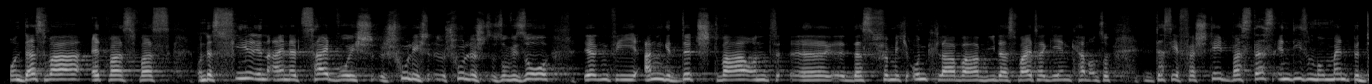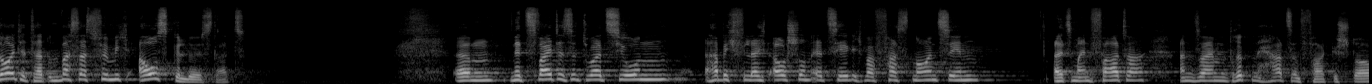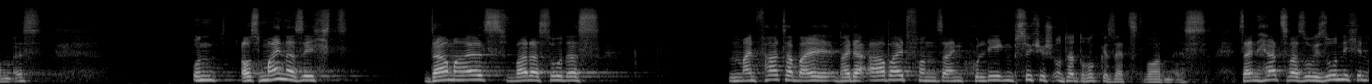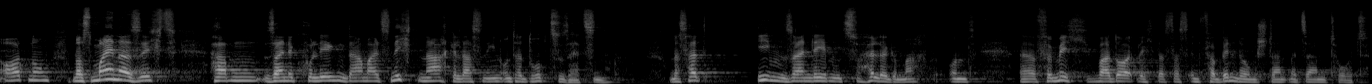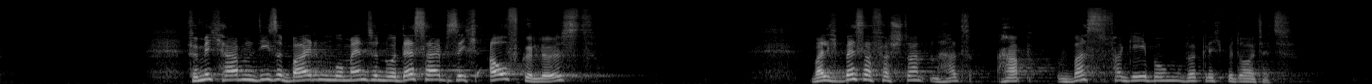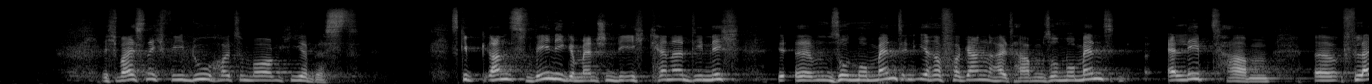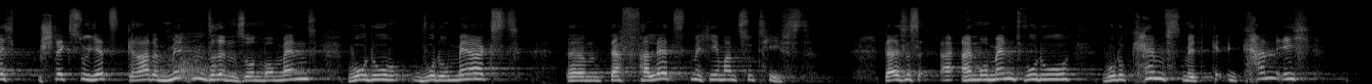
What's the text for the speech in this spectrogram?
Und das war etwas, was, und das fiel in eine Zeit, wo ich schulisch, schulisch sowieso irgendwie angeditscht war und äh, das für mich unklar war, wie das weitergehen kann und so, dass ihr versteht, was das in diesem Moment bedeutet hat und was das für mich ausgelöst hat. Ähm, eine zweite Situation habe ich vielleicht auch schon erzählt, ich war fast 19, als mein Vater an seinem dritten Herzinfarkt gestorben ist. Und aus meiner Sicht, damals war das so, dass mein Vater bei, bei der Arbeit von seinen Kollegen psychisch unter Druck gesetzt worden ist. Sein Herz war sowieso nicht in Ordnung und aus meiner Sicht haben seine Kollegen damals nicht nachgelassen, ihn unter Druck zu setzen. Und das hat ihm sein Leben zur Hölle gemacht. Und äh, für mich war deutlich, dass das in Verbindung stand mit seinem Tod. Für mich haben diese beiden Momente nur deshalb sich aufgelöst, weil ich besser verstanden habe, was Vergebung wirklich bedeutet. Ich weiß nicht, wie du heute Morgen hier bist. Es gibt ganz wenige Menschen, die ich kenne, die nicht so einen Moment in ihrer Vergangenheit haben, so einen Moment erlebt haben. Äh, vielleicht steckst du jetzt gerade mittendrin, so einen Moment, wo du, wo du merkst, ähm, da verletzt mich jemand zutiefst. Da ist es ein Moment, wo du, wo du kämpfst mit, kann ich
